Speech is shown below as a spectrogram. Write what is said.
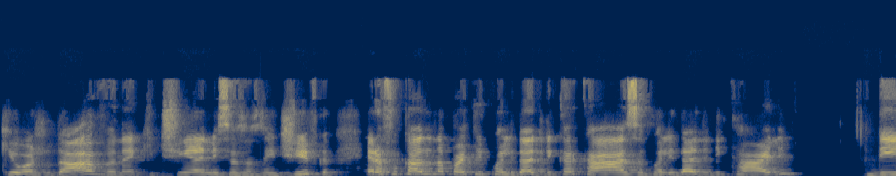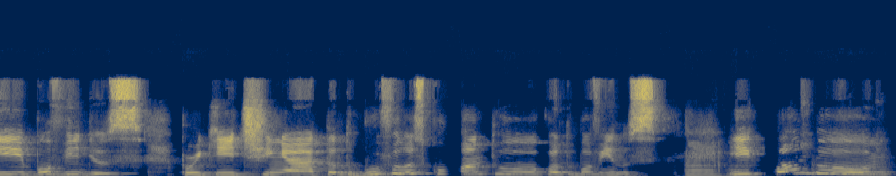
que eu ajudava, né, que tinha iniciação científica, era focado na parte de qualidade de carcaça, qualidade de carne, de bovídeos, porque tinha tanto búfalos quanto, quanto bovinos. Uhum. E quando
